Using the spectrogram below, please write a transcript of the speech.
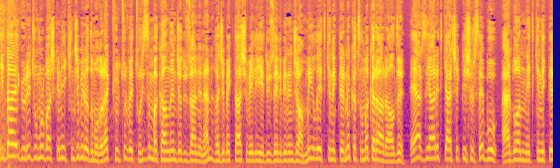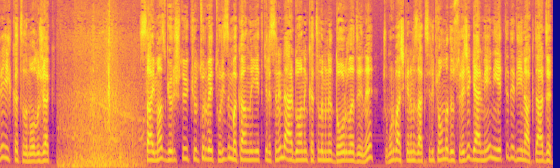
İddiaya göre Cumhurbaşkanı ikinci bir adım olarak Kültür ve Turizm Bakanlığı'nca düzenlenen Hacı Bektaş Veli 751. anma yılı etkinliklerine katılma kararı aldı. Eğer ziyaret gerçekleşirse bu Erdoğan'ın etkinliklere ilk katılımı olacak. Saymaz görüştüğü Kültür ve Turizm Bakanlığı yetkilisinin Erdoğan'ın katılımını doğruladığını, Cumhurbaşkanımız aksilik olmadığı sürece gelmeye niyetli dediğini aktardı.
